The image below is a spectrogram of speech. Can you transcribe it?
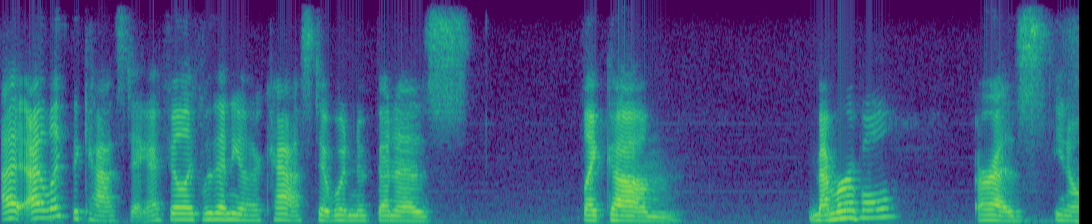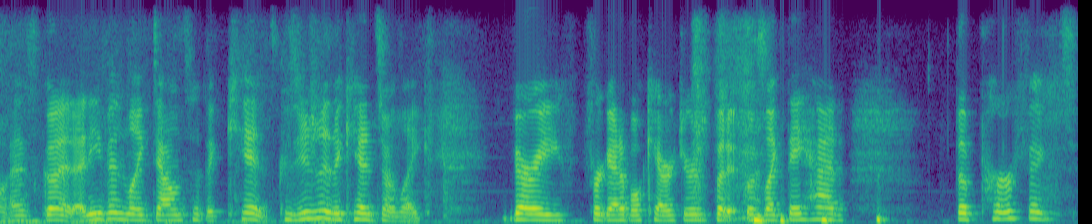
I, I like the casting. I feel like with any other cast, it wouldn't have been as, like, um, memorable or as you know as good, and even like down to the kids, because usually the kids are like very forgettable characters, but it was like they had the perfect.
